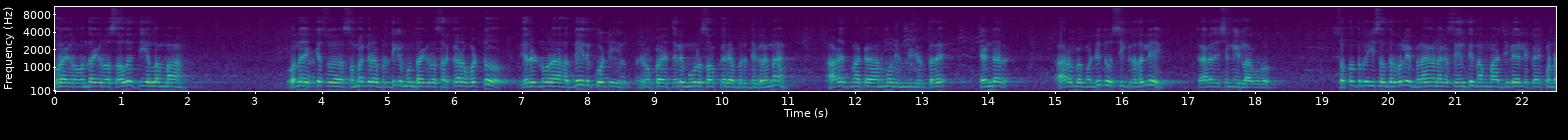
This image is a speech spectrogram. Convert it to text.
ಊರಾಗಿರುವ, ಒಂದಾಗಿರುವ ಸವದತ್ತಿ ಯಲ್ಲಮ್ಮ ವಲಯಕ್ಕೆ ಸಮಗ್ರ ಅಭಿವೃದ್ಧಿಗೆ ಮುಂದಾಗಿರುವ ಸರ್ಕಾರ ಒಟ್ಟು ಎರಡು ನೂರ ಹದಿನೈದು ಕೋಟಿ ರೂಪಾಯಿ ವೆಚ್ಚದಲ್ಲಿ ಮೂಲ ಸೌಕರ್ಯ ಅಭಿವೃದ್ಧಿಗಳನ್ನು ಆಡಳಿತಾತ್ಮಕ ಅನುಮೋದನೆ ನೀಡಿರುತ್ತದೆ. ಟೆಂಡರ್ ಆರಂಭಗೊಂಡಿದ್ದು ಶೀಘ್ರದಲ್ಲಿ ಕಾರ್ಯದರ್ಶಿ ನೀಡಲಾಗುವುದು. ಸ್ವತಂತ್ರದ ಈ ಸಂದರ್ಭದಲ್ಲಿ ಬೆಳಗಾವಿ ನಗರ ಸೇರಿದಂತೆ ನಮ್ಮ ಜಿಲ್ಲೆಯಲ್ಲಿ ಕೈಗೊಂಡ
